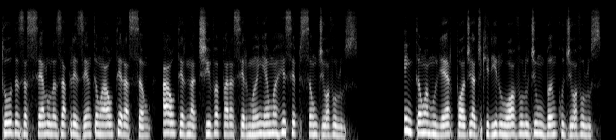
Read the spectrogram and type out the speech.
todas as células apresentam a alteração, a alternativa para ser mãe é uma recepção de óvulos. Então a mulher pode adquirir o óvulo de um banco de óvulos,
